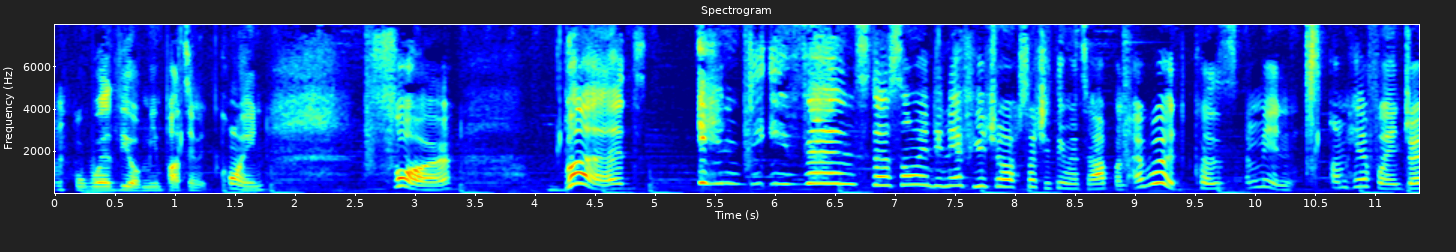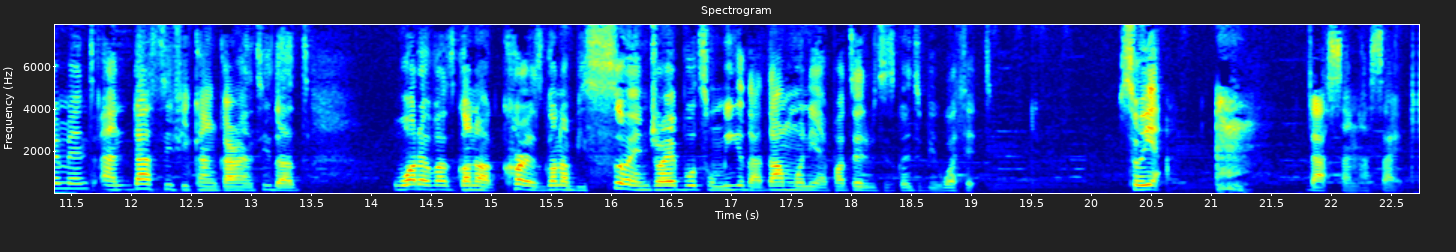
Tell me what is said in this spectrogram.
worthy of me parting with coin for, but in the event that somewhere in the near future such a thing were to happen, I would. Because, I mean, I'm here for enjoyment, and that's if you can guarantee that whatever's gonna occur is gonna be so enjoyable to me that that money I parted with is going to be worth it. So yeah, that's an aside.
